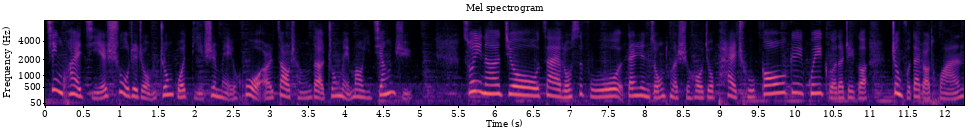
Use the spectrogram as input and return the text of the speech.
尽快结束这种中国抵制美货而造成的中美贸易僵局。所以呢，就在罗斯福担任总统的时候，就派出高规规格的这个政府代表团，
